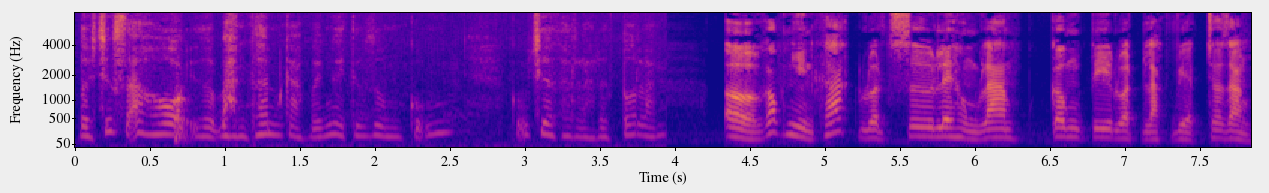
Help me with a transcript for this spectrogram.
tổ chức xã hội rồi bản thân cả với người tiêu dùng cũng cũng chưa thật là được tốt lắm. Ở góc nhìn khác, luật sư Lê Hồng Lam, công ty luật Lạc Việt cho rằng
